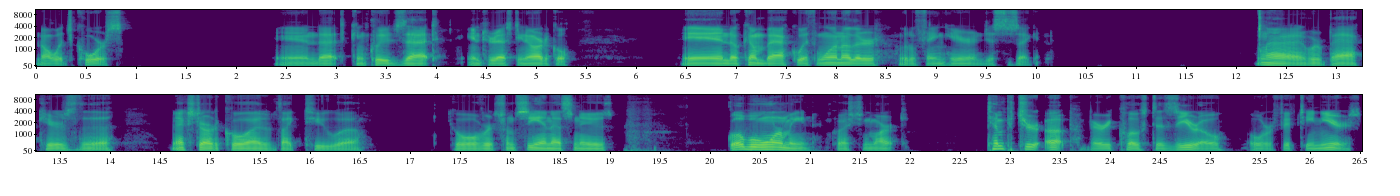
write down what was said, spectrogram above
knowledge course. And that concludes that interesting article. And I'll come back with one other little thing here in just a second. All right, we're back. Here's the next article I'd like to uh, go over. It's from CNS News. Global warming question mark. Temperature up very close to zero over 15 years.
